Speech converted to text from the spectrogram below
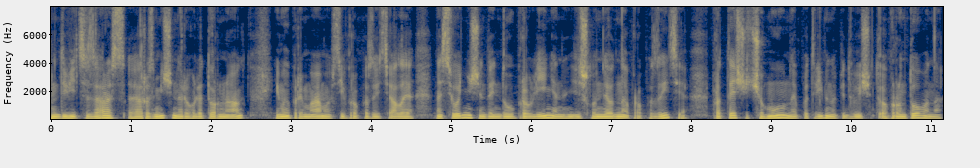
Дивіться, зараз е, розміщений регуляторний акт, і ми приймаємо всі пропозиції. Але на сьогоднішній день до управління не дійшло не одна пропозиція про те, що чому не потрібно підвищити. Обґрунтована,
